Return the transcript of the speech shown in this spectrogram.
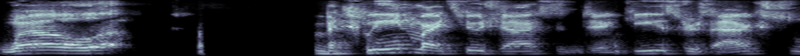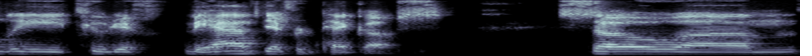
Well, between my two Jackson Dinkies, there's actually two different. They have different pickups. So um,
